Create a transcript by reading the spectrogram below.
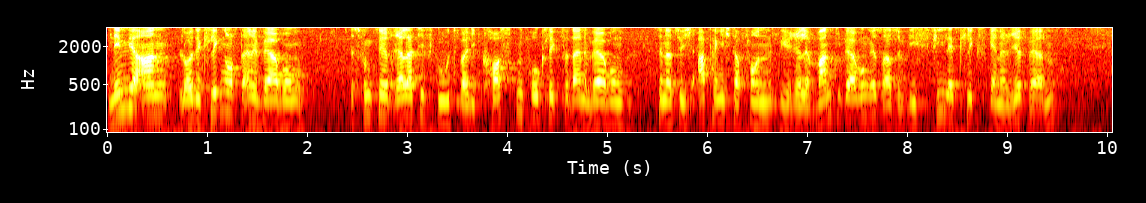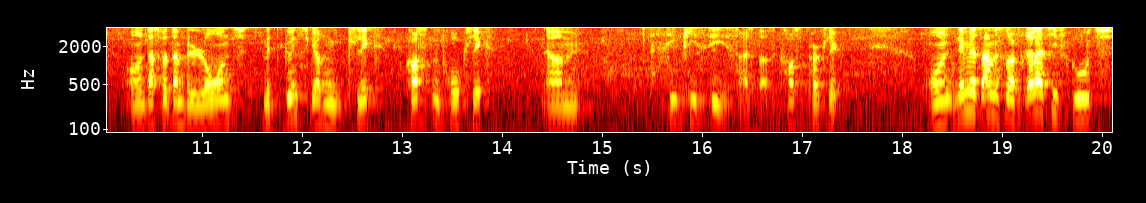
Nehmen wir an, Leute klicken auf deine Werbung. Es funktioniert relativ gut, weil die Kosten pro Klick für deine Werbung sind natürlich abhängig davon, wie relevant die Werbung ist, also wie viele Klicks generiert werden. Und das wird dann belohnt mit günstigeren Klick, Kosten pro Klick. Ähm, CPCs heißt das, Cost per Klick. Und nehmen wir jetzt an, es läuft relativ gut,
